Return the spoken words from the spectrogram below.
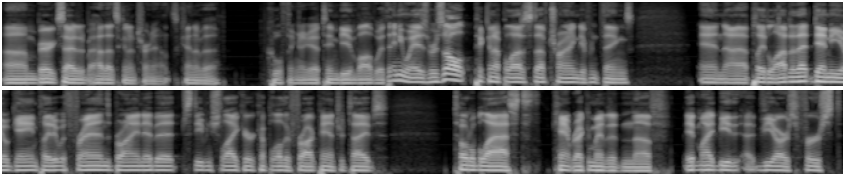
Um, very excited about how that's going to turn out. It's kind of a cool thing I got to be involved with. Anyway, as a result, picking up a lot of stuff, trying different things, and uh, played a lot of that Demeo game. Played it with friends, Brian Ibbott, Steven Schleicher, a couple other Frog Panther types. Total blast. Can't recommend it enough. It might be uh, VR's first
